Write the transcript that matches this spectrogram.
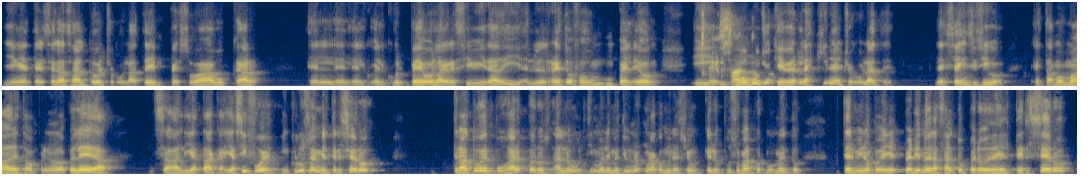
y en el tercer asalto el chocolate empezó a buscar el, el, el, golpeo, la agresividad y el resto fue un, peleón. Y, tuvo mucho que ver la esquina del chocolate. Decía incisivo, estamos mal, estamos perdiendo la pelea, sal y ataca. Y así fue. Incluso en el tercero trató de empujar, pero a lo último le metió una, una combinación que lo puso mal por momento. Terminó perdiendo el asalto, pero desde el tercero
